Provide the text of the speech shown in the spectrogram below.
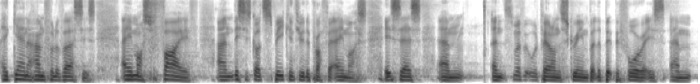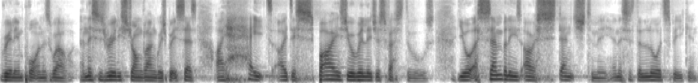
Again, a handful of verses. Amos 5, and this is God speaking through the prophet Amos. It says, um, and some of it will appear on the screen, but the bit before it is um, really important as well. And this is really strong language, but it says, I hate, I despise your religious festivals. Your assemblies are a stench to me. And this is the Lord speaking.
